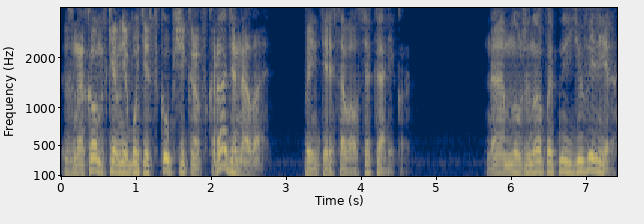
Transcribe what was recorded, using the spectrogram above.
знаком с кем-нибудь из скупщиков краденого?» — поинтересовался Карико. «Нам нужен опытный ювелир,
